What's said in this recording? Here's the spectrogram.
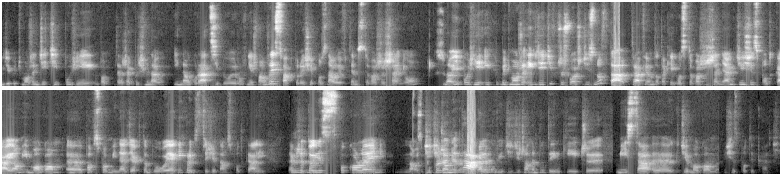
gdzie być może dzieci później, bo też jak byliśmy na inauguracji, były również małżeństwa, które się poznały w tym stowarzyszeniu. No i później ich, być może ich dzieci w przyszłości znów ta, trafią do takiego stowarzyszenia, gdzie się spotkają i mogą e, powspominać, jak to było, jak ich rodzice się tam spotkali. Także to mhm. jest z pokoleń no, dziedziczone, tak, ale mówię dziedziczone budynki czy miejsca, y, gdzie mogą się spotykać.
